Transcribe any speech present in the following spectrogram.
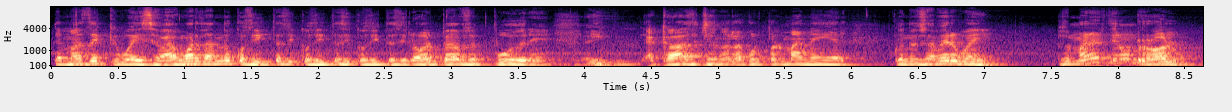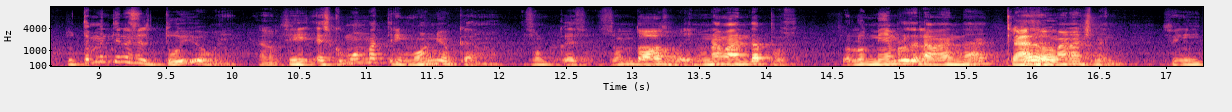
temas de que, güey, se va guardando cositas y cositas y cositas y luego el pedo se pudre y acabas echando la culpa al manager. Cuando dices, a ver, güey, pues el manager tiene un rol. Tú también tienes el tuyo, güey. Claro. Sí, es como un matrimonio, cabrón. Son, son dos, güey. En una banda, pues, son los miembros de la banda. Claro. es el management. ¿sí?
